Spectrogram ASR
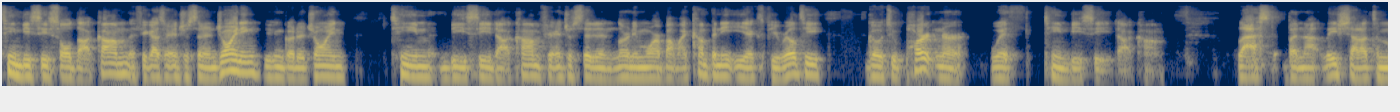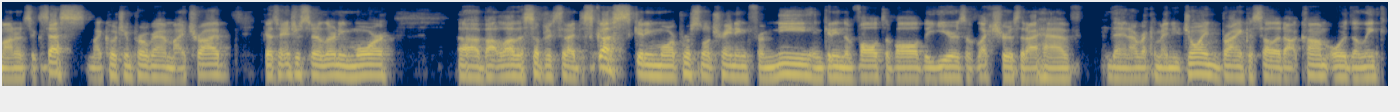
teambcsold.com. If you guys are interested in joining, you can go to jointeambc.com. If you're interested in learning more about my company, eXp Realty, go to partner with teambc.com. Last but not least, shout out to Modern Success, my coaching program, my tribe. If you guys are interested in learning more uh, about a lot of the subjects that I discuss, getting more personal training from me and getting the vault of all the years of lectures that I have, then I recommend you join bryancasella.com or the link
